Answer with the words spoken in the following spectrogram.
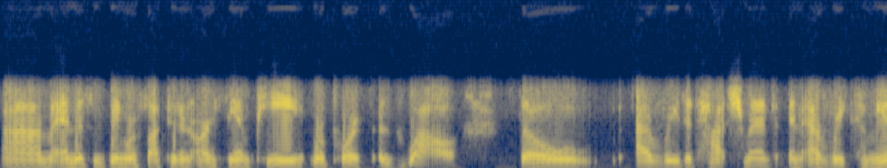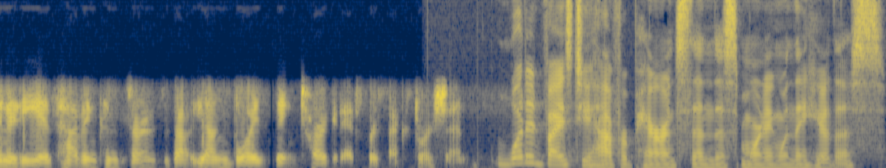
Um, and this is being reflected in RCMP reports as well. So every detachment in every community is having concerns about young boys being targeted for sextortion. What advice do you have for parents then this morning when they hear this?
